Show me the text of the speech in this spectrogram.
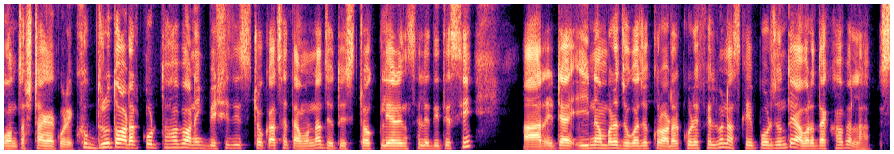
পঞ্চাশ টাকা করে। খুব দ্রুত অর্ডার করতে হবে, অনেক বেশি যে স্টক আছে তেমন না, যেহেতু স্টক ক্লিয়ারেন্স সেলে দিতেছি। আর এটা এই নাম্বারে যোগাযোগ করে অর্ডার করে ফেলবেন। আজকে এই পর্যন্ত আবার দেখা হবে, আল্লাহ হাফিজ।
